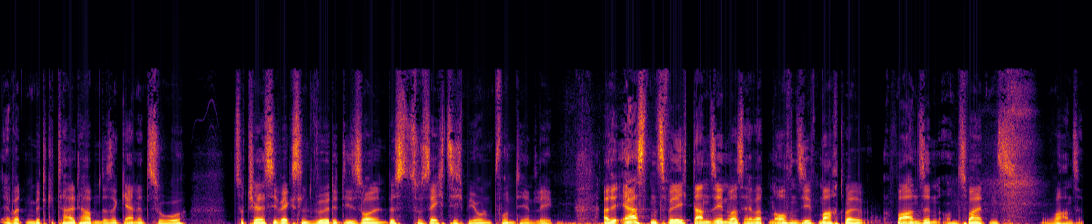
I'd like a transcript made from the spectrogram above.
Everton mitgeteilt haben, dass er gerne zu, zu Chelsea wechseln würde. Die sollen bis zu 60 Millionen Pfund hinlegen. Also erstens will ich dann sehen, was Everton offensiv macht, weil Wahnsinn und zweitens Wahnsinn.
